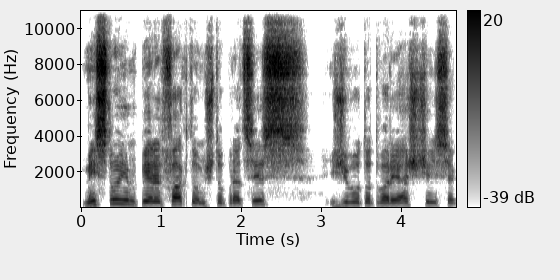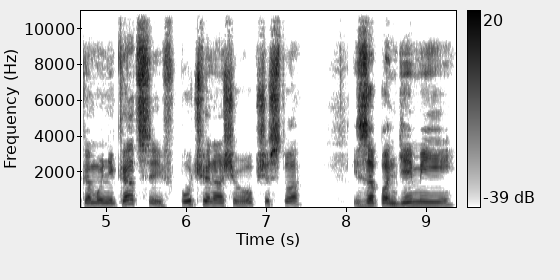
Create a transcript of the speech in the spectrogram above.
Мы стоим перед фактом, что процесс живототворящейся коммуникации в почве нашего общества из-за пандемии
